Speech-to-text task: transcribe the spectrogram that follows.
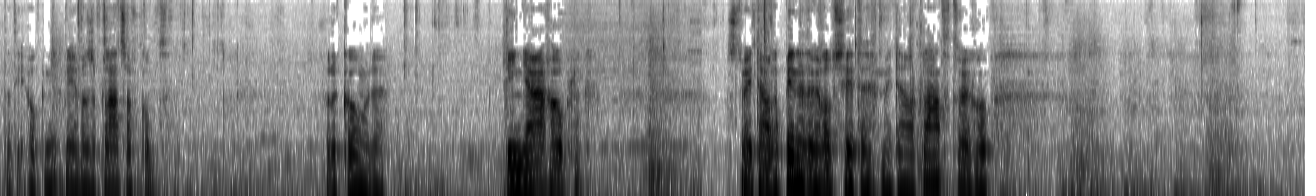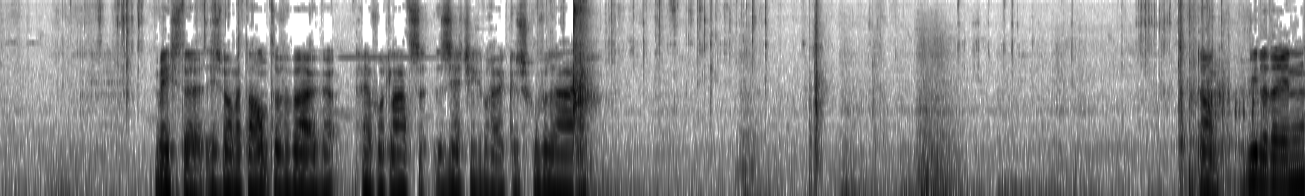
Dat hij ook niet meer van zijn plaats afkomt. Voor de komende 10 jaar hopelijk. Als de metalen pinnen er weer op zitten, metalen platen terug op. Het meeste is wel met de hand te verbuigen. En voor het laatste zetje gebruik ik een schroevendraaier. Dan wielen erin.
